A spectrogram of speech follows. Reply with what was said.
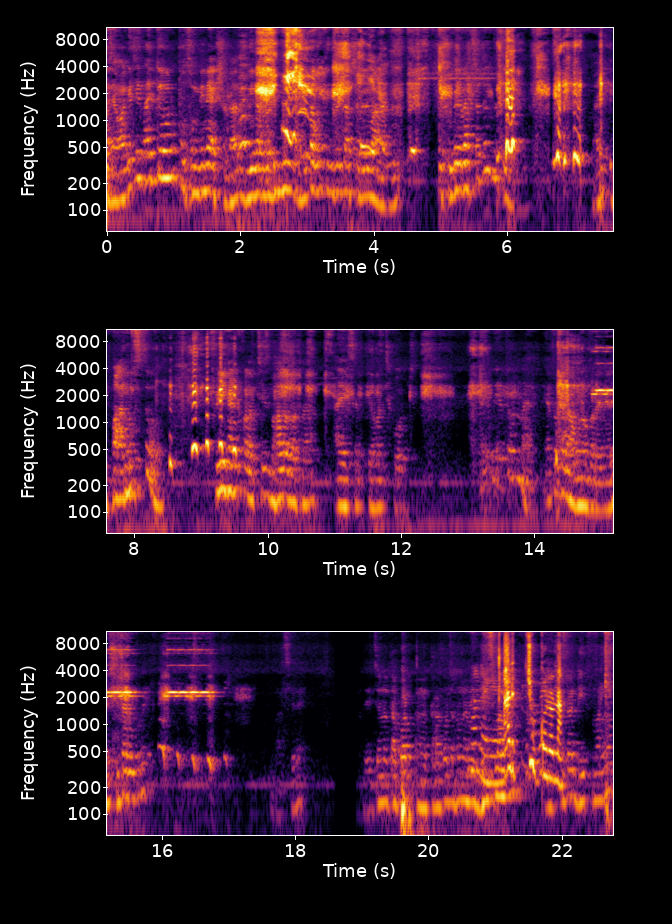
আছে আমাকে যে, ভাই, তুই আমাকে প্রথম দিনে একশো টাকা দুই তিনশো চারশো করে সুদের ব্যবসা তো ভাই মানুষ তো। ফ্রি হ্যান্ড করাচ্ছিস ভালো কথা। I accept your much coat এত না এত তো নামনা করে না সেটার উপরে। আছে। রে। এর জন্য তারপর তারপর যখন আমি মানে- আরে চুপ করো না। ডিপ মারলাম।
